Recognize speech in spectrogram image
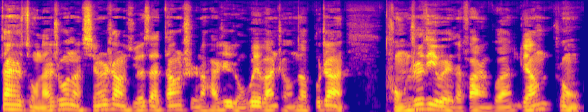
但是总来说呢，形式上学在当时呢，还是一种未完成的、不占统治地位的发展观。两种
